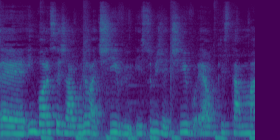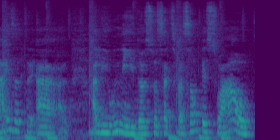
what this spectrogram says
é, embora seja algo relativo e subjetivo, é algo que está mais a- ali unido à sua satisfação pessoal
